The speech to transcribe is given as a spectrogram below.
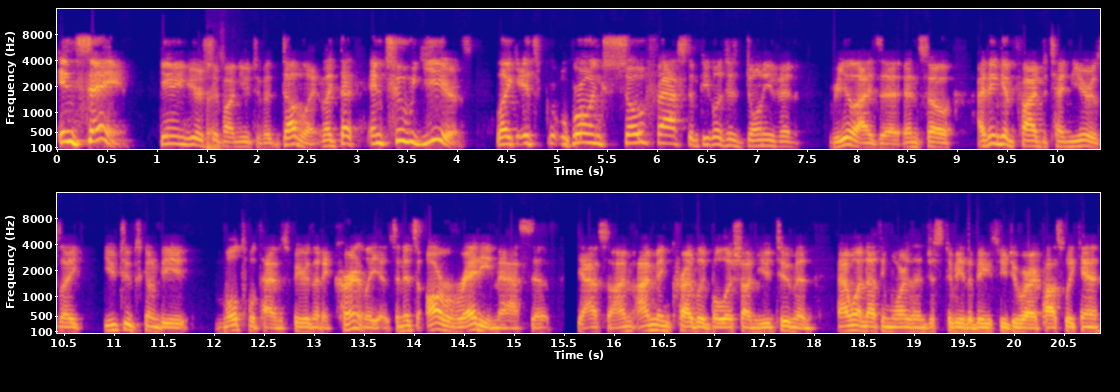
insane gaming viewership Crazy. on YouTube at doubling like that in two years. Like it's growing so fast and people just don't even realize it. And so I think in five to 10 years, like YouTube's going to be multiple times bigger than it currently is. And it's already massive. Yeah. So I'm, I'm incredibly bullish on YouTube and I want nothing more than just to be the biggest YouTuber I possibly can.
